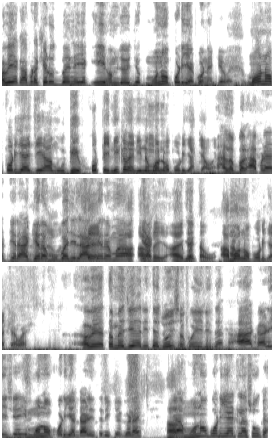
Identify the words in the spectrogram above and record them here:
હવે એક આપણે ખેડૂતભાઈને એક ઈ સમજાવી દો કે મોનોપોડિયા કોને કહેવાય? મોનોપોડિયા જે આમ ઊભી ખોટી નીકળે ને એને મોનોપોડિયા પડ્યા કહેવાય. આ લગભગ આપણે અત્યારે આ ઘેરામાં ઊભા છે એટલે આ ઘેરામાં આ- બતાવો. આ મોનોપોડિયા કહેવાય. હવે તમે જે રીતે જોઈ શકો એ રીતે આ ડાળી છે એ મોનોપોડિયા ડાળી તરીકે ગણાય. હા. આ એટલે શું કે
